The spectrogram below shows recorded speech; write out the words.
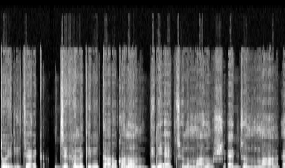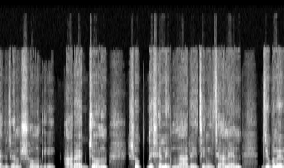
তৈরি জায়গা। যেখানে তিনি তারকা নন, তিনি একজন মানুষ, একজন মা, একজন সঙ্গী। আর একজন শক্তিশালী নারী যিনি জানেন জীবনের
